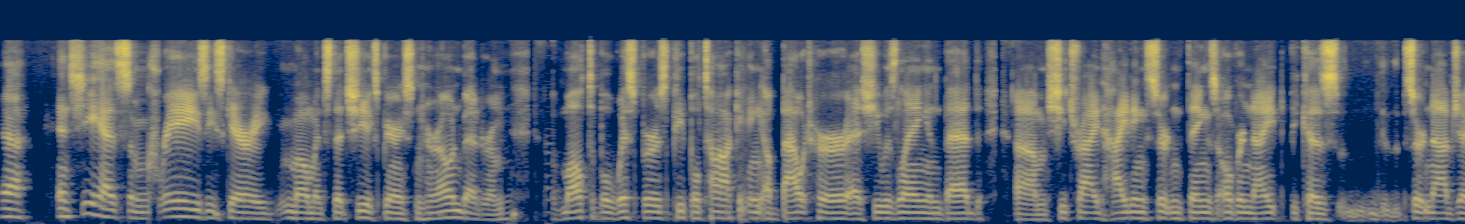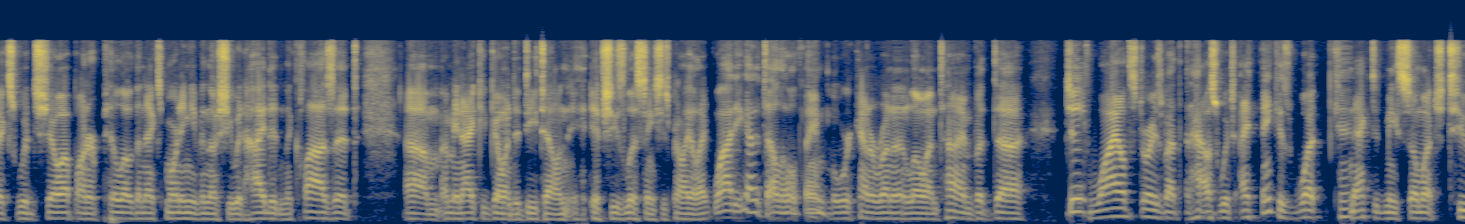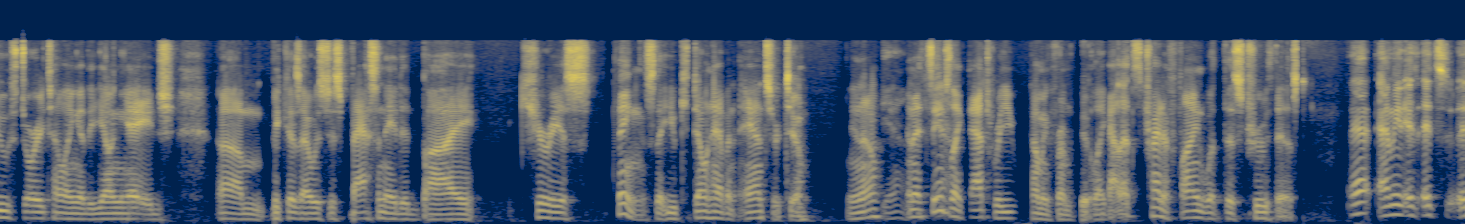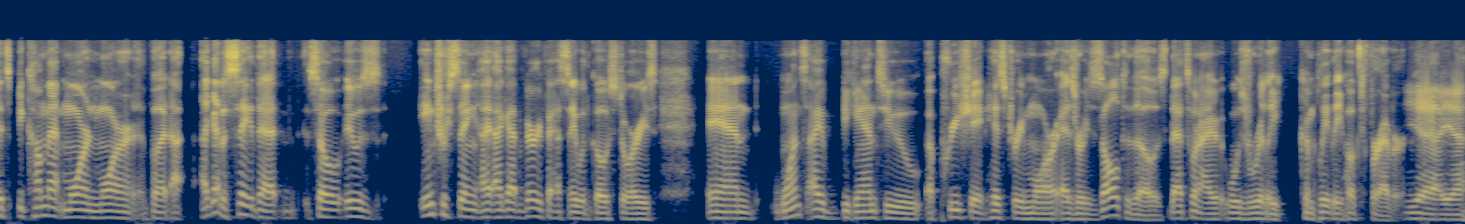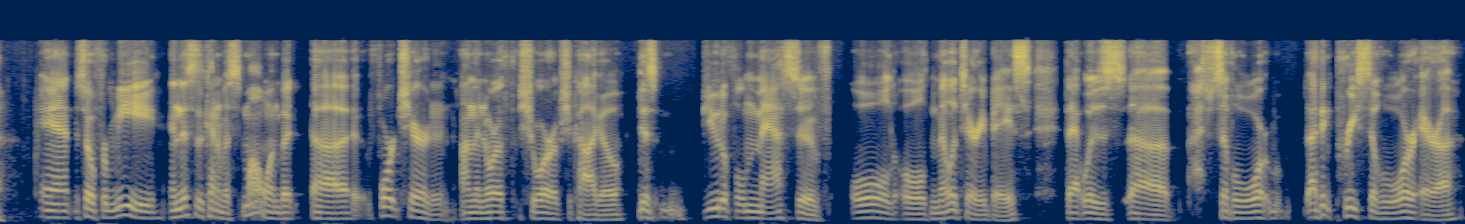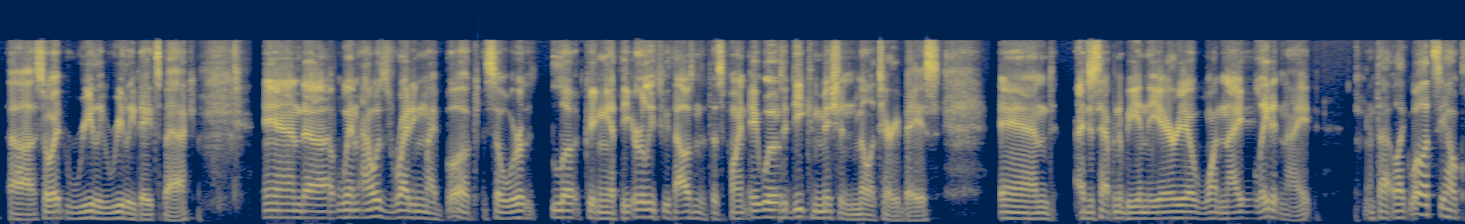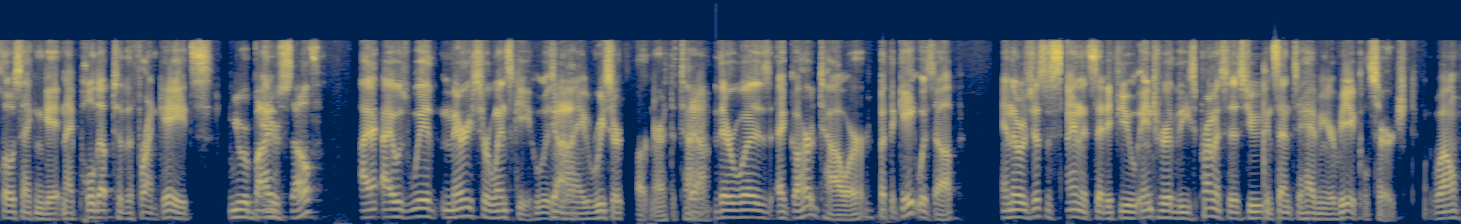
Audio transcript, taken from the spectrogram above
Yeah. And she has some crazy, scary moments that she experienced in her own bedroom multiple whispers, people talking about her as she was laying in bed. Um, she tried hiding certain things overnight because certain objects would show up on her pillow the next morning, even though she would hide it in the closet. Um, I mean, I could go into detail, and if she's listening, she's probably like, "Why do you got to tell the whole thing?" But we're kind of running low on time. But uh, just wild stories about that house, which I think is what connected me so much to storytelling at a young age, um, because I was just fascinated by curious things that you don't have an answer to you know? Yeah. And it seems yeah. like that's where you're coming from too. Like oh, let's try to find what this truth is. That i mean it, it's it's become that more and more but i, I got to say that so it was interesting. I, I got very fascinated with ghost stories and once i began to appreciate history more as a result of those that's when i was really completely hooked forever yeah yeah and so for me, and this is kind of a small one, but uh, Fort Sheridan on the north shore of Chicago, this beautiful, massive, old, old military base that was uh, Civil War, I think pre Civil War era. Uh, so it really, really dates back. And uh, when I was writing my book, so we're looking at the early 2000s at this point, it was a decommissioned military base. And I just happened to be in the area one night, late at night and thought like, well, let's see how close I can get. And I pulled up to the front gates. You were by yourself? I, I, was with Mary Serwinski, who was yeah. my research partner at the time. Yeah. There was a guard tower, but the gate was up, and there was just a sign that said, if you enter these premises, you consent to having your vehicle searched. Well,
